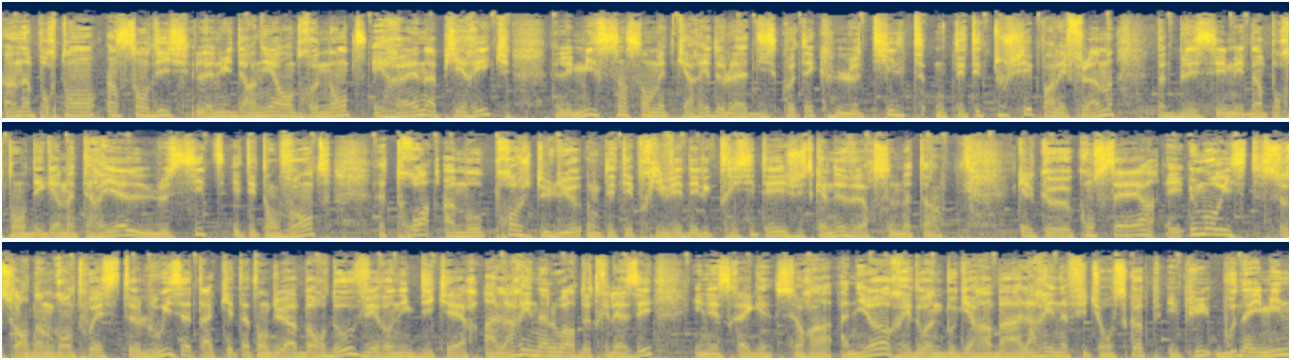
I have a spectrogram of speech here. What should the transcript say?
Un important incendie la nuit dernière entre Nantes et Rennes à Pierrick. Les 1500 mètres carrés de la discothèque Le Tilt ont été touchés par les flammes. Pas de blessés mais d'importants dégâts matériels. Le site était en vente. Trois hameaux proches du lieu ont été privés d'électricité jusqu'à 9h ce matin. Quelques concerts et humoristes ce soir dans le Grand Ouest. Louise Attaque est attendue à Bordeaux, Véronique Dicker à l'Arena Loire de Trélazé, Inès Reg sera à Niort, Redouane Bougueraba à l'Arena Futuroscope et puis Bounaïmin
